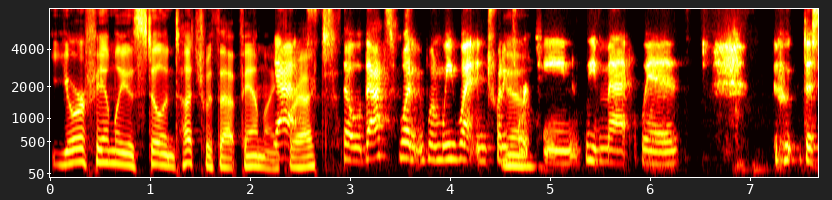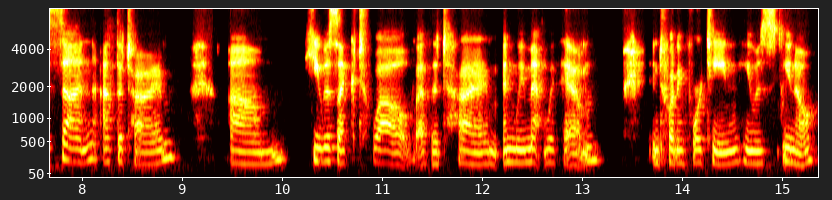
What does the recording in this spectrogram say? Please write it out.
your family is still in touch with that family, Yes. correct? So that's when when we went in 2014. We met with the son at the time. Um, he was like 12 at the time, and we met with him in 2014. He was, you know,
